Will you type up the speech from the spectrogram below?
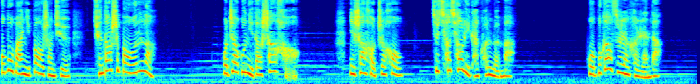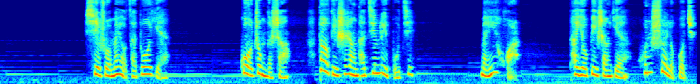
我不把你抱上去，全当是报恩了。我照顾你到伤好，你伤好之后就悄悄离开昆仑吧，我不告诉任何人的。”谢若没有再多言，过重的伤到底是让他精力不济。没一会儿，他又闭上眼昏睡了过去。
